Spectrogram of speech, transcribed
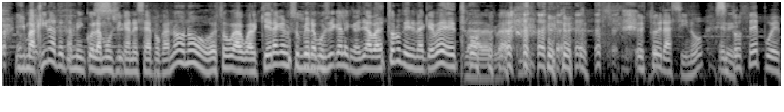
Imagínate también con la música en esa época. No, no, esto a cualquiera que no supiera mm. música le engañaba. Esto no tiene nada que ver. Esto, claro, claro. esto era así, ¿no? Entonces, pues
